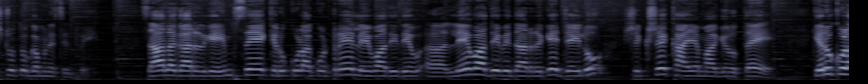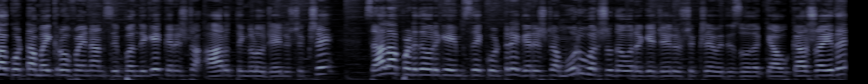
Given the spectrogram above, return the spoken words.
ಇಷ್ಟೊತ್ತು ಗಮನಿಸಿದ್ವಿ. ಸಾಲಗಾರರಿಗೆ ಹಿಂಸೆ, ಕಿರುಕುಳ ಕೊಟ್ರೆ ಲೇವಾದಿ ದೇವ ಲೇವಾದೇವಿದಾರರಿಗೆ ಜೈಲು ಶಿಕ್ಷೆ ಖಾಯಂ ಆಗಿರುತ್ತೆ ಕಿರುಕುಳ ಕೊಟ್ಟ ಮೈಕ್ರೋ ಫೈನಾನ್ಸ್ ಸಿಬ್ಬಂದಿಗೆ ಕನಿಷ್ಠ ಆರು ತಿಂಗಳು ಜೈಲು ಶಿಕ್ಷೆ. ಸಾಲ ಪಡೆದವರಿಗೆ ಹಿಂಸೆ ಕೊಟ್ಟರೆ ಗರಿಷ್ಠ ಮೂರು ವರ್ಷದವರೆಗೆ ಜೈಲು ಶಿಕ್ಷೆ ವಿಧಿಸುವುದಕ್ಕೆ ಅವಕಾಶ ಇದೆ.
